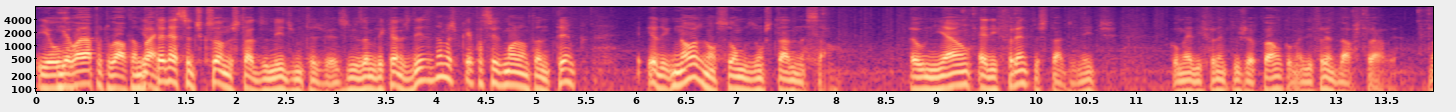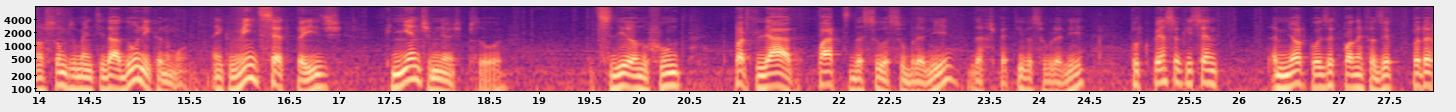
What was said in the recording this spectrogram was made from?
Eu, e agora a Portugal também. Eu tenho essa discussão nos Estados Unidos muitas vezes, e os americanos dizem, não, mas porquê é que vocês demoram tanto tempo? Eu digo, nós não somos um Estado-nação. A União é diferente dos Estados Unidos, como é diferente do Japão, como é diferente da Austrália. Nós somos uma entidade única no mundo, em que 27 países, 500 milhões de pessoas, decidiram, no fundo, partilhar parte da sua soberania, da respectiva soberania, porque pensam que isso é a melhor coisa que podem fazer para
